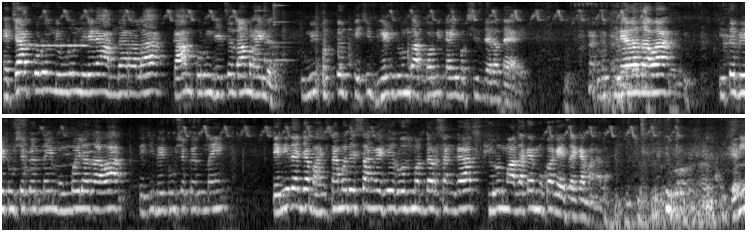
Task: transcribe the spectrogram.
ह्याच्याकडून निवडून दिलेल्या आमदाराला काम करून घ्यायचं लांब राहिलं. तुम्ही फक्त त्याची भेट घेऊन दाखवा मी काही बक्षीस द्यायला तयार आहे. तुम्ही पुण्याला जावा तिथं भेट होऊ शकत नाही मुंबईला जावा त्याची भेट होऊ शकत नाही. त्यांनी त्यांच्या भाषणामध्ये सांगायचे रोज मतदारसंघात फिरून माझा काय मुका घ्यायचा आहे काय म्हणाला मी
